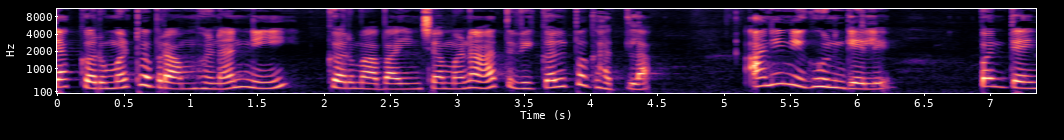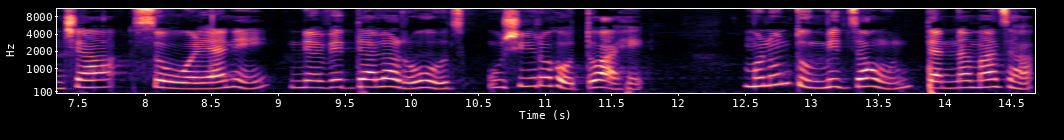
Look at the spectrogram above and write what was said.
त्या कर्मठ ब्राह्मणांनी कर्माबाईंच्या मनात विकल्प घातला आणि निघून गेले. पण त्यांच्या सोवळ्याने नैवेद्याला रोज उशीर होतो आहे. म्हणून तुम्हीच जाऊन त्यांना माझा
